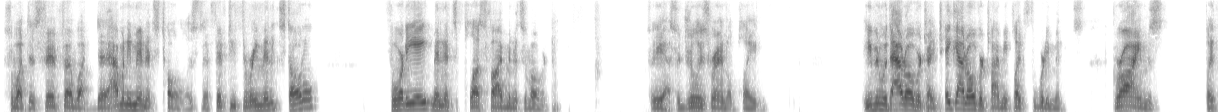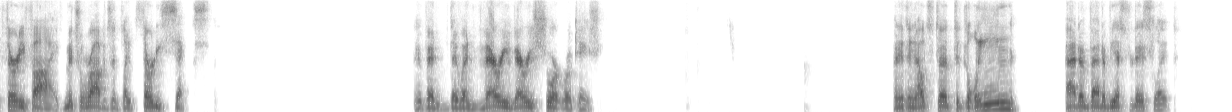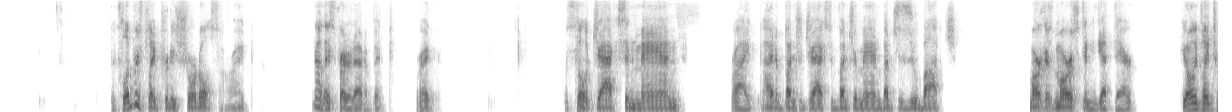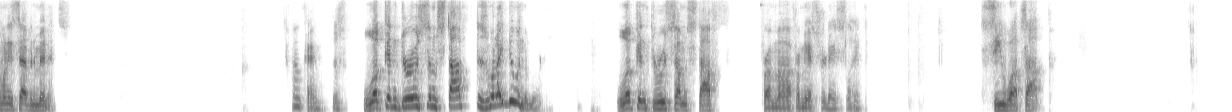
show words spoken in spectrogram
So what? Does fifth? Uh, what? How many minutes total? Is there 53 minutes total? 48 minutes plus five minutes of overtime. So yeah. So Julius Randle played even without overtime. Take out overtime, he played 40 minutes. Grimes played 35. Mitchell Robinson played 36. They went, they went very, very short rotation. Anything else to, to glean out of out of yesterday's slate? The Clippers played pretty short also, right? No, they spread it out a bit, right? But still Jackson, man, right? I had a bunch of Jackson, bunch of Mann, bunch of Zubac. Marcus Morris didn't get there. He only played 27 minutes. Okay. Just looking through some stuff is what I do in the morning. Looking through some stuff from uh, from yesterday's slate. See what's up.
